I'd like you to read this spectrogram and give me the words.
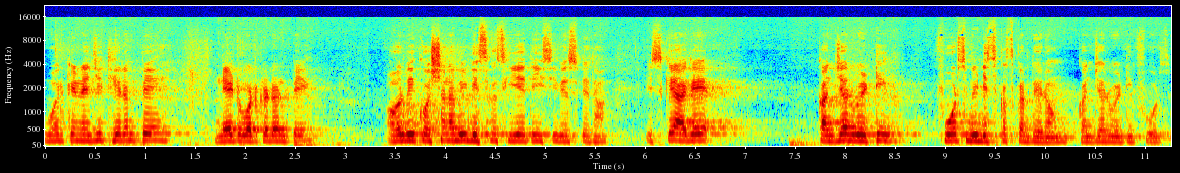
वर्क एनर्जी थ्योरम पे नेट वर्क डन पे। और भी क्वेश्चन अभी डिस्कस किए थे इसी बेस पे था। इसके आगे कंजर्वेटिव फोर्स भी डिस्कस कर दे रहा हूँ conservative force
